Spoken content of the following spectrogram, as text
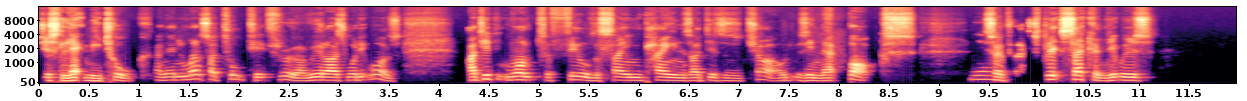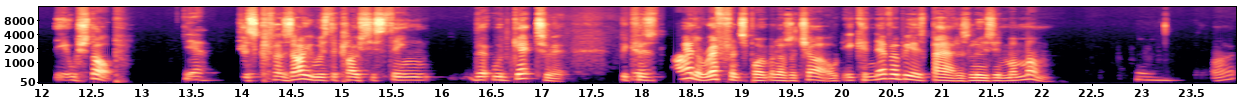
just let me talk. And then once I talked it through, I realised what it was. I didn't want to feel the same pain as I did as a child. It was in that box. Yeah. So for that split second, it was it will stop. Yeah. Because Zoe was the closest thing that would get to it. Because yeah. I had a reference point when I was a child. It can never be as bad as losing my mum. Mm. Right.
